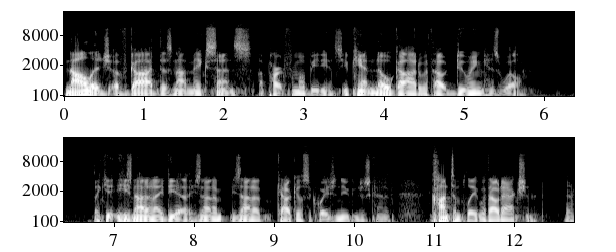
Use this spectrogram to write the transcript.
Knowledge of God does not make sense apart from obedience. You can't know God without doing his will. Like he's not an idea. He's not a he's not a calculus equation that you can just kind of contemplate without action. Yeah.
